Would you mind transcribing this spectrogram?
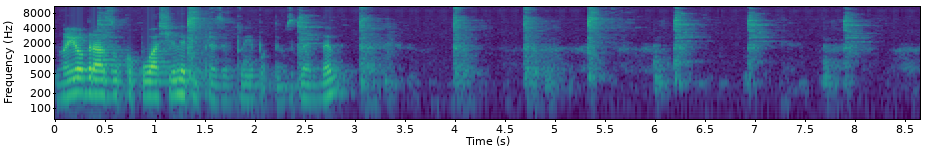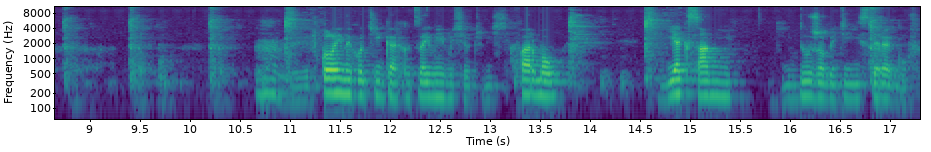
No i od razu kopuła się lepiej prezentuje pod tym względem. W kolejnych odcinkach zajmiemy się oczywiście farmą, diaksami i dużo będzie easter eggów.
